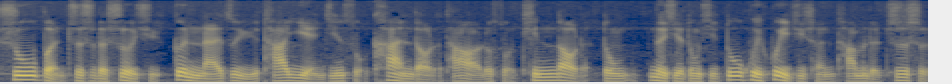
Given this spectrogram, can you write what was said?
书本知识的摄取，更来自于他眼睛所看到的，他耳朵所听到的东那些东西，都会汇聚成他们的知识。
